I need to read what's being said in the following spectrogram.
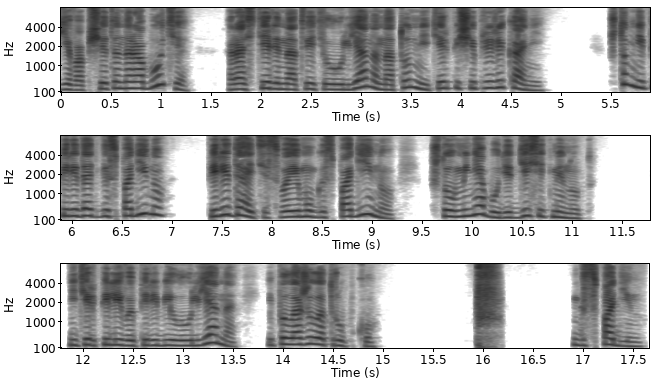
«Я вообще-то на работе», — растерянно ответила Ульяна на тон нетерпящий пререканий. «Что мне передать господину?» «Передайте своему господину, что у меня будет 10 минут». Нетерпеливо перебила Ульяна и положила трубку. «Пф, господин»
